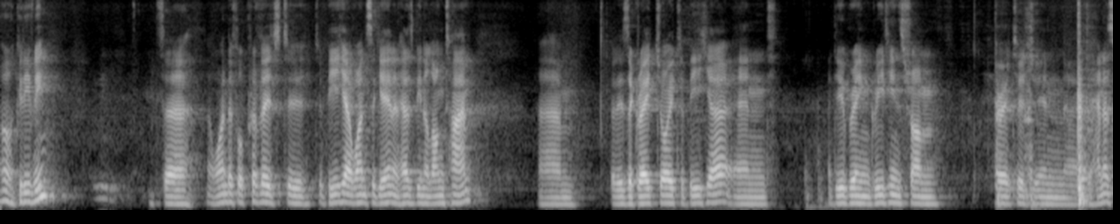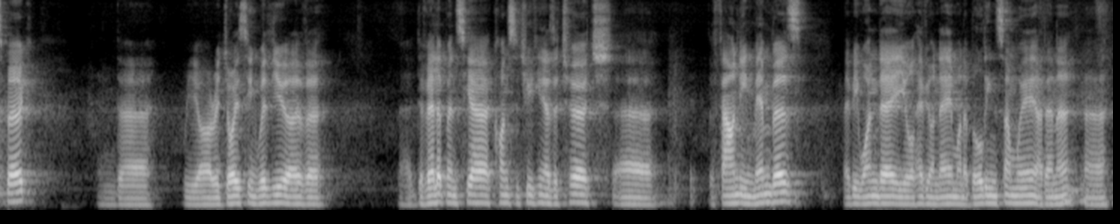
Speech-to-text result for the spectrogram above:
Well, good evening. It's a, a, wonderful privilege to, to be here once again. It has been a long time, um, but it is a great joy to be here. And I do bring greetings from Heritage in uh, Johannesburg. And uh, we are rejoicing with you over uh, developments here, constituting as a church, uh, the founding members. Maybe one day you'll have your name on a building somewhere, I don't know.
